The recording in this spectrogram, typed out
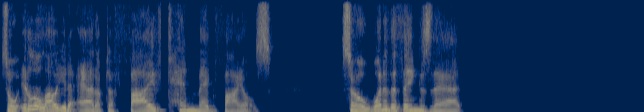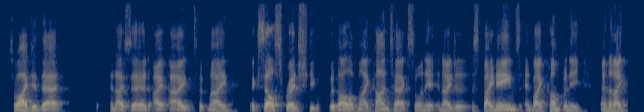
So it'll allow you to add up to five 10 meg files. So one of the things that so I did that and I said, I, I took my Excel spreadsheet with all of my contacts on it and I just by names and by company. And then I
